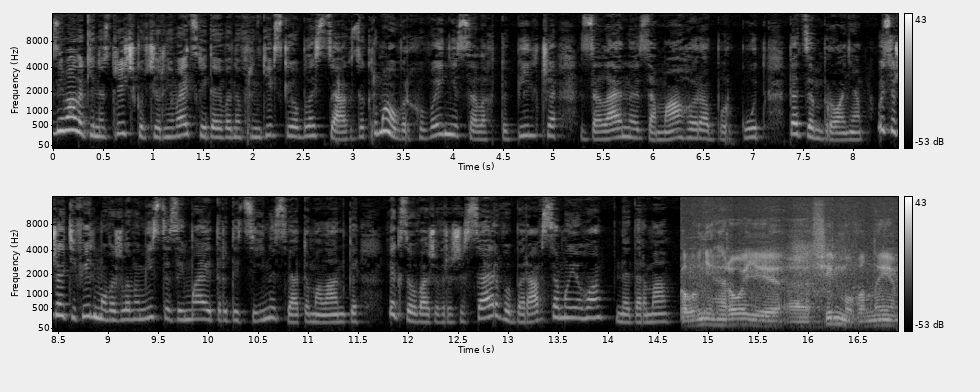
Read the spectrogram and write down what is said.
Знімали кінострічку в Чернівецькій та Івано-Франківській областях, зокрема у Верховині, селах Топільче, Зелене, Замагора, Буркут та Дземброня. У сюжеті фільму важливе місце займає традиційне свято Маланки. Як зауважив режисер, вибирав саме його не дарма. Головні герої е, фільму вони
